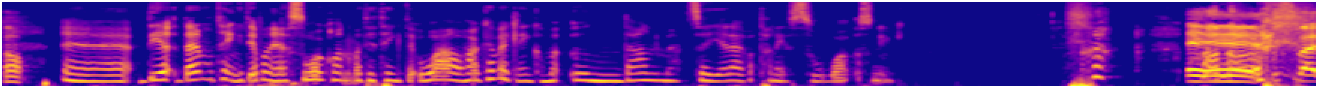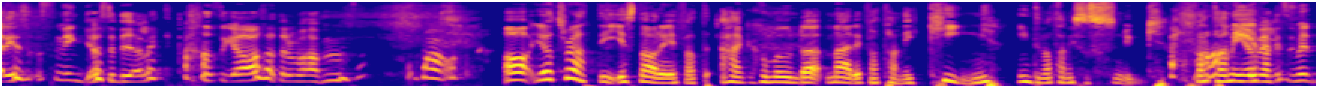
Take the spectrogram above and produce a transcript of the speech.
Ja. Eh, det, däremot tänkte jag på när jag såg honom att jag tänkte wow, han kan verkligen komma undan med att säga det här för att han är så snygg. Han har Eh, alltså Sveriges snyggaste dialekt. Alltså jag satt och bara mm, wow. ja, jag tror att det är snarare för att han kan komma undan med det för att han är king, inte för att han är så snygg. För att han är, väldigt, men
